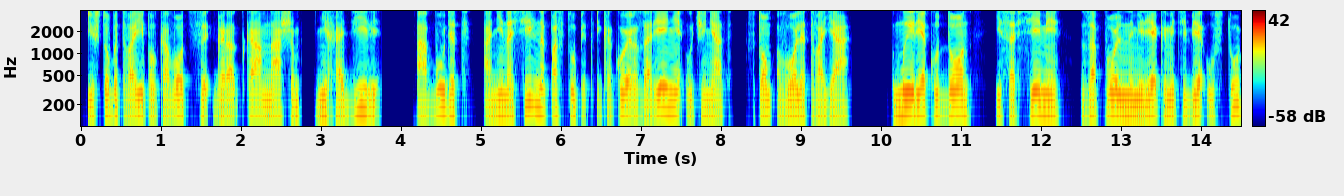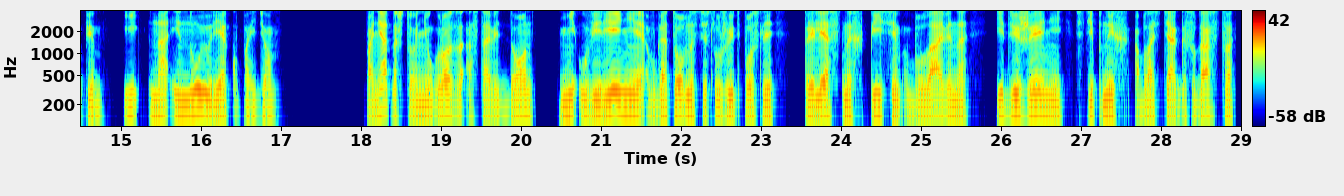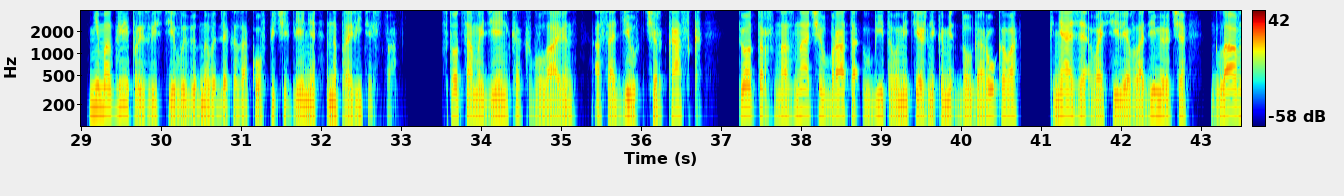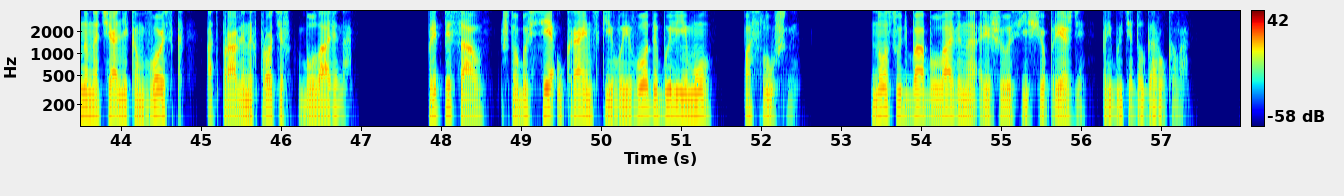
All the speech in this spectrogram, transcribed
и чтобы твои полководцы городкам нашим не ходили, а будет они насильно поступят, и какое разорение учинят, в том воля твоя. Мы реку Дон и со всеми запольными реками тебе уступим и на иную реку пойдем. Понятно, что ни угроза оставить Дон, ни уверение в готовности служить после прелестных писем Булавина — и движений в степных областях государства не могли произвести выгодного для казаков впечатления на правительство. В тот самый день, как Булавин осадил Черкасск, Петр назначил брата убитого мятежниками Долгорукова, князя Василия Владимировича, главным начальником войск, отправленных против Булавина. Предписал, чтобы все украинские воеводы были ему послушны. Но судьба Булавина решилась еще прежде прибытия Долгорукова.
